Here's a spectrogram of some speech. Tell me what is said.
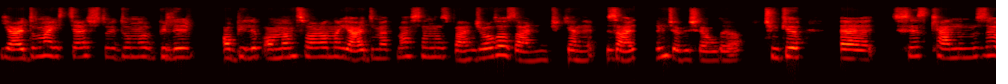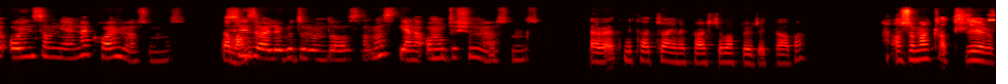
yardıma ihtiyaç duyduğunu bilir, o bilip ondan sonra ona yardım etmezseniz bence o da zalim. Yani zalimce bir şey oluyor. Çünkü e, siz kendinizi o insanın yerine koymuyorsunuz. Tamam. Siz öyle bir durumda olsanız yani onu düşünmüyorsunuz. Evet, Mithatcan yine karşı cevap verecek galiba. O zaman katılıyorum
